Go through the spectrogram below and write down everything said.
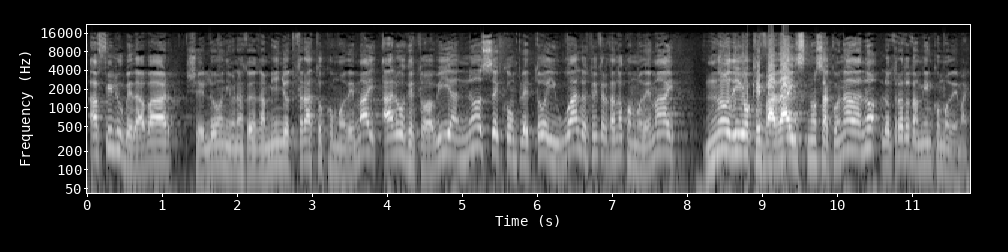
afilu bedabar, shelon, y bueno, también yo trato como de mai, algo que todavía no se completó, igual lo estoy tratando como de mai. No digo que Badais no sacó nada, no, lo trato también como de mai.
